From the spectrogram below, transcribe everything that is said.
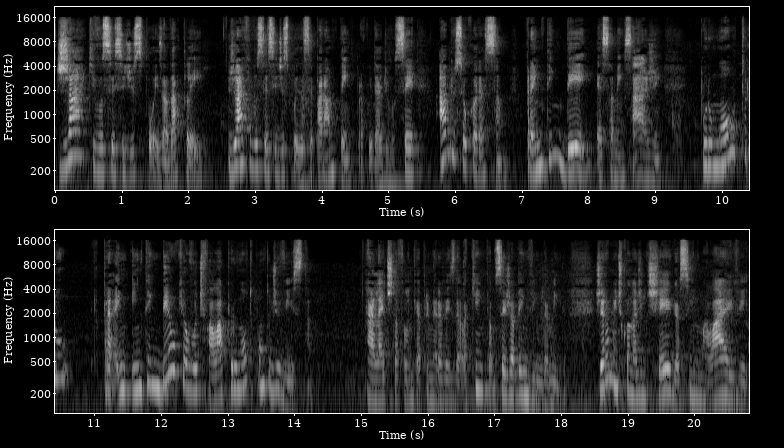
já que você se dispôs a dar play, já que você se dispôs a separar um tempo para cuidar de você, abre o seu coração para entender essa mensagem por um outro, para entender o que eu vou te falar por um outro ponto de vista. A Arlete está falando que é a primeira vez dela aqui, então seja bem-vinda, amiga. Geralmente, quando a gente chega assim numa live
